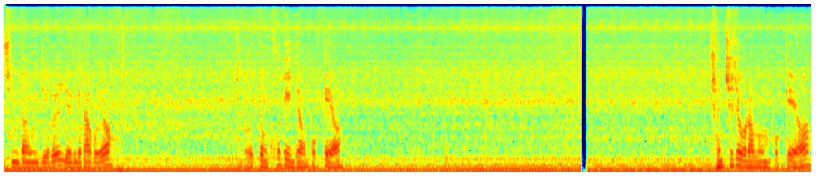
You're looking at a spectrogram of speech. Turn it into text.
진단기를 연결하고요 어떤 코드인지 한번 볼게요. 전체적으로 한번 볼게요.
